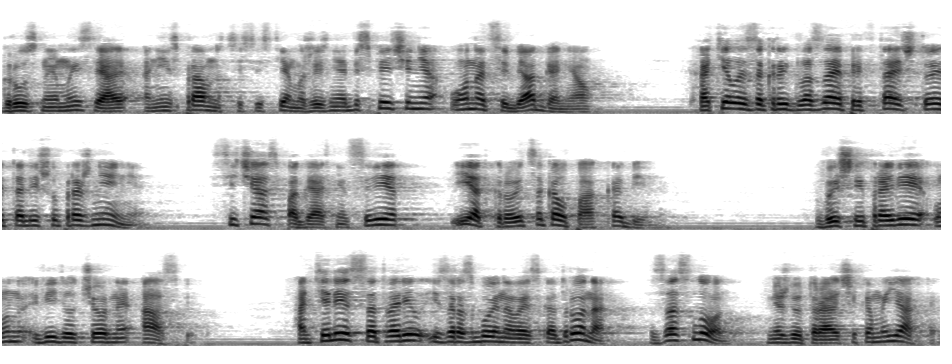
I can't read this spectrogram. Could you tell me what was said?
Грустные мысли о неисправности системы жизнеобеспечения он от себя отгонял. Хотелось закрыть глаза и представить, что это лишь упражнение. Сейчас погаснет свет и откроется колпак кабины. Выше и правее он видел черный аспид. Антилес сотворил из разбойного эскадрона заслон между тральщиком и яхтой.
